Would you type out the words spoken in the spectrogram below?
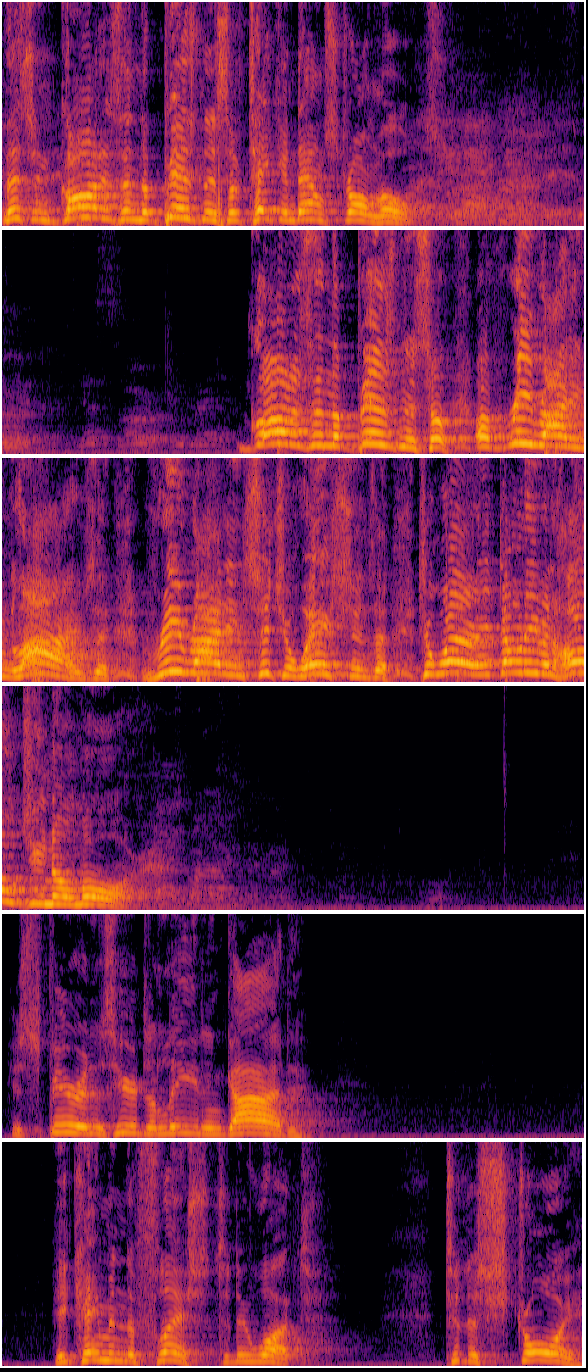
Listen, God is in the business of taking down strongholds. God is in the business of, of rewriting lives, and rewriting situations uh, to where it don't even hold you no more. His Spirit is here to lead and guide. He came in the flesh to do what? To destroy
